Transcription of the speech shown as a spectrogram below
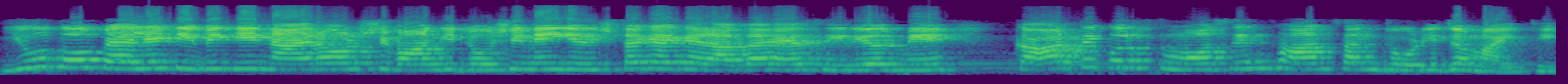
यूँ तो पहले टीवी की नायरा और शिवांगी जोशी ने ये रिश्ता क्या कहलाता है? सीरियल में कार्तिक और मोहसिन खान संग जोड़ी जमाई थी।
